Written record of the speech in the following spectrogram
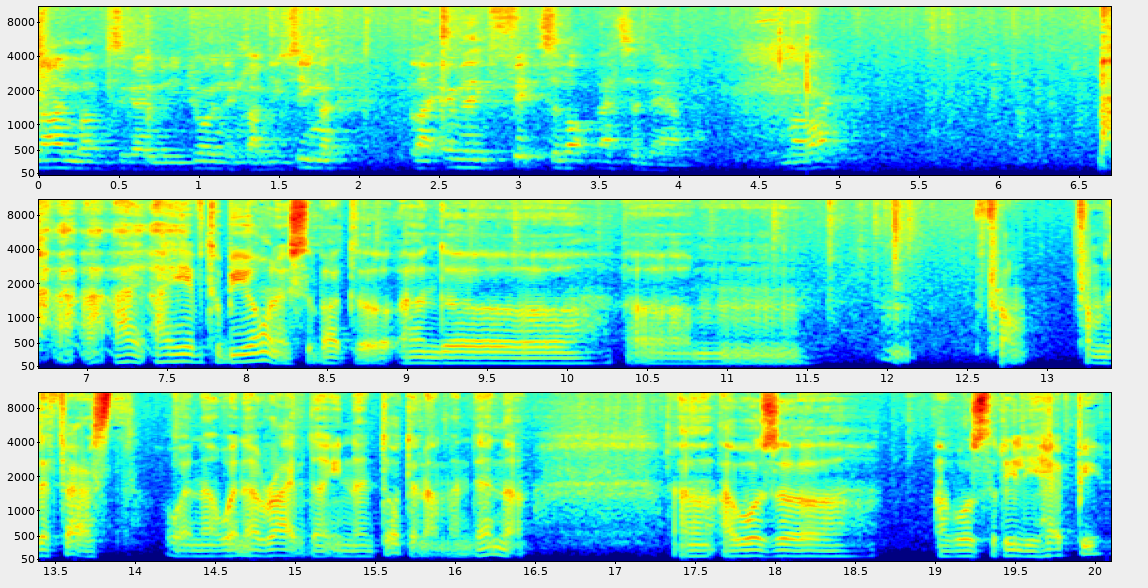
nine months ago when you joined the club. You seem like everything fits a lot better now. Am I right? I, I, have to be honest, but uh, and uh, um, from from the first when uh, when I arrived in, in Tottenham, and then uh, uh, I was uh, I was really happy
